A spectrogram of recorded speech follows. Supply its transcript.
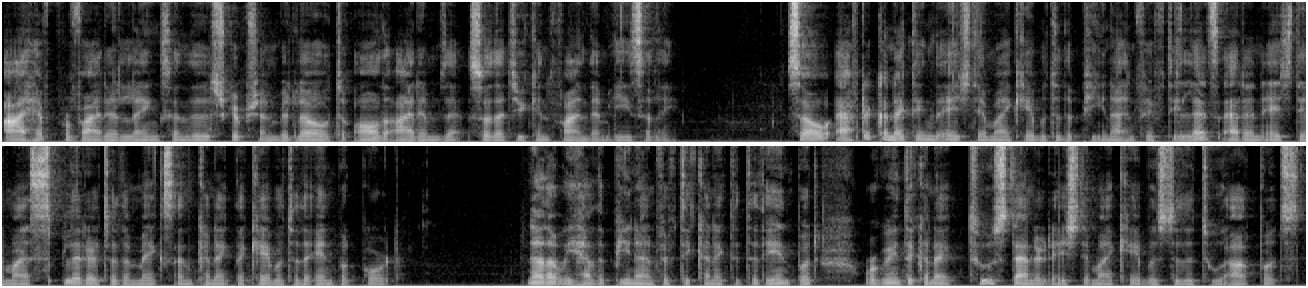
I have provided links in the description below to all the items that, so that you can find them easily. So after connecting the HDMI cable to the P950, let's add an HDMI splitter to the mix and connect the cable to the input port. Now that we have the P950 connected to the input, we're going to connect two standard HDMI cables to the two outputs,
